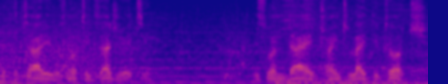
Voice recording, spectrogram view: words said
Nefertari was not exaggerating. This one died trying to light the torch.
